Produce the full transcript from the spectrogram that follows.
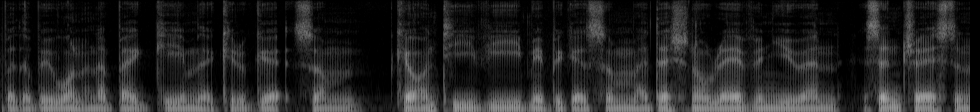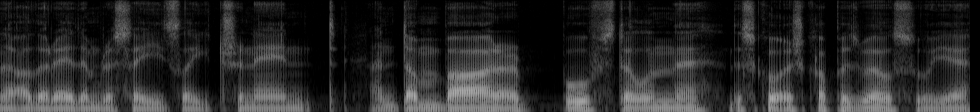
but they'll be wanting a big game that could get some get on TV, maybe get some additional revenue in. It's interesting that other Edinburgh sides like Tranent and Dunbar are both still in the, the Scottish Cup as well. So yeah,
